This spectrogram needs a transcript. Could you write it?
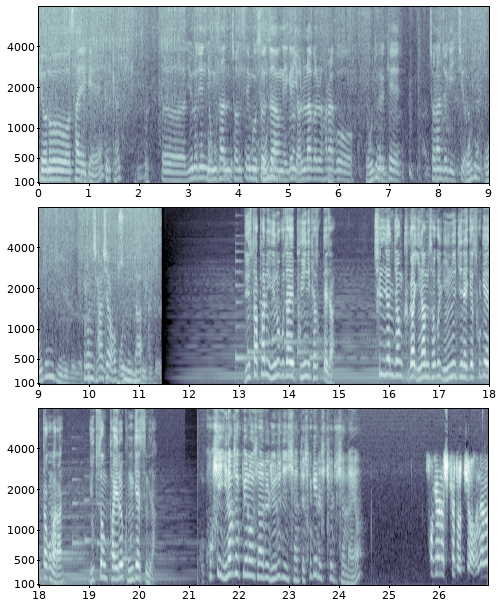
변호사에게 그 윤우진 용산 전 세무서장에게 연락을 하라고 그렇게 전한 적이 있죠. 그런 사실 없습니다. 뉴스타파는 윤 후보자의 부인이 계속되자 7년 전 그가 이남석을 윤우진에게 소개했다고 말한 육성 파일을 공개했습니다. 혹시 이남석 변호사를 윤우진 씨한테 소개를 시켜주셨나요? 소개를 시켜줬죠. 근데 그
